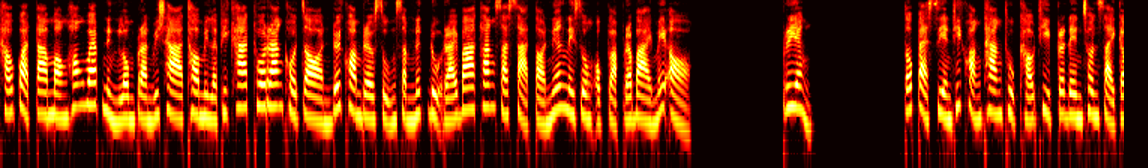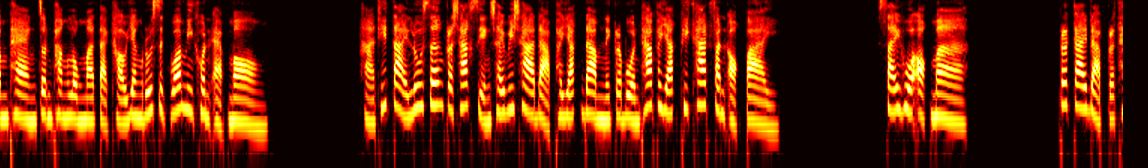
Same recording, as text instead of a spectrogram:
เขากวาดตามองห้องแวบหนึ่งลมปราณวิชาทอมิลพิฆาตทั่วร่างโคจร ด้วยความเร็วสูงสำนึกดุร้ายบ้าคลั่งซัดสาดต่อเนื่องในซวงอกกลับระบายไม่ออก เปรี้ยงโต๊ะแปดเซียนที่ขวางทางถูกเขาถีบกระเด็นชนใส่กำแพงจนพังลงมาแต่เขายังรู้สึกว่ามีคนแอบมอง หาที่ตายลู่เซิ่งกระชากเสียงใช้วิชาดาบพยักดำในกระบวนท่าพยักพิฆาตฟันออกไปไซหัวออกมา ประกายดาบกระแท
